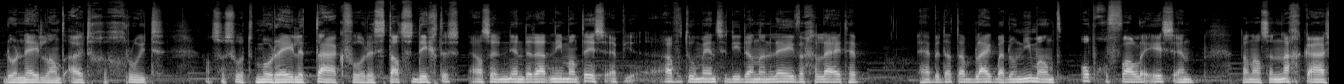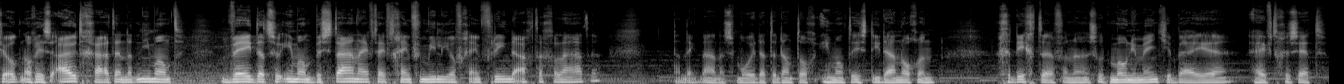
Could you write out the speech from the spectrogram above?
door Nederland uitgegroeid als een soort morele taak voor de stadsdichters. Als er inderdaad niemand is, heb je af en toe mensen die dan een leven geleid hebben, dat dat blijkbaar door niemand opgevallen is. En dan als een nachtkaarsje ook nog eens uitgaat en dat niemand weet dat zo iemand bestaan heeft, heeft geen familie of geen vrienden achtergelaten. Dan denk ik, nou, dat is mooi dat er dan toch iemand is die daar nog een gedicht of een, soort monumentje bij uh, heeft gezet.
